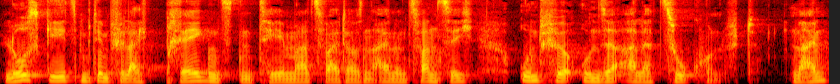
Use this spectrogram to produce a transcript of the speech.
Los geht's mit dem vielleicht prägendsten Thema 2021 und für unser aller Zukunft. Nein,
